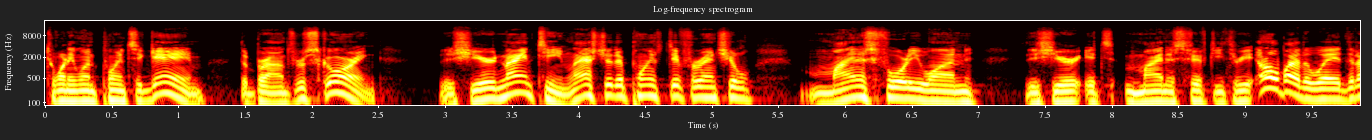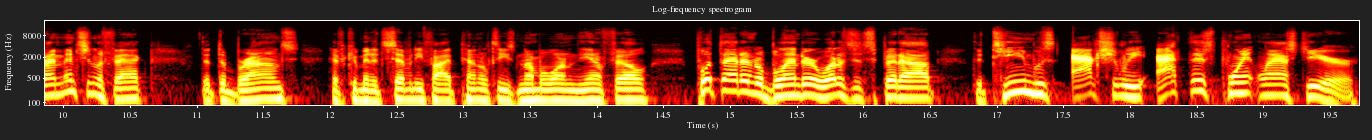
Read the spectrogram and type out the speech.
21 points a game. The Browns were scoring. This year, 19. Last year, their points differential minus 41. This year, it's minus 53. Oh, by the way, did I mention the fact that the Browns have committed 75 penalties, number one in the NFL? Put that in a blender. What does it spit out? The team was actually, at this point last year,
